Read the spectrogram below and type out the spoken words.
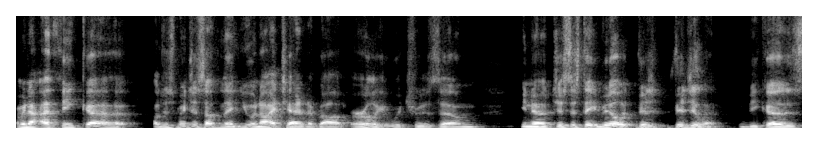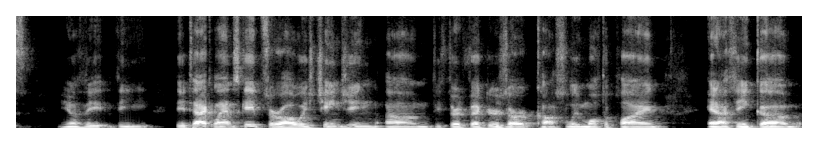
I mean, I think. Uh I'll just mention something that you and I chatted about earlier, which was, um, you know, just to stay vigilant because, you know, the, the, the attack landscapes are always changing. Um, the threat vectors are constantly multiplying. And I think um,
